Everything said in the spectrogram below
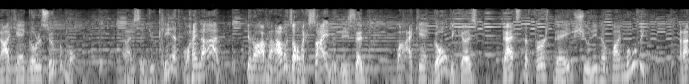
know, I can't go to Super Bowl. And I said, You can't? Why not? You know, I, mean, I was all excited. He said, Well, I can't go because that's the first day shooting of my movie. And I,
